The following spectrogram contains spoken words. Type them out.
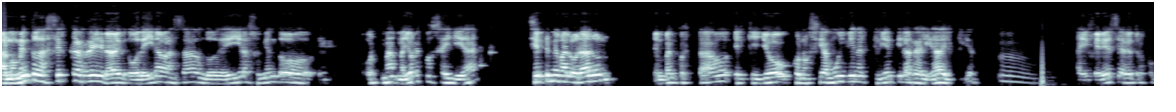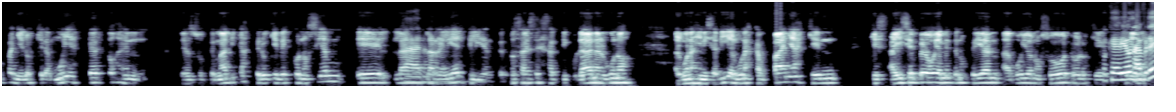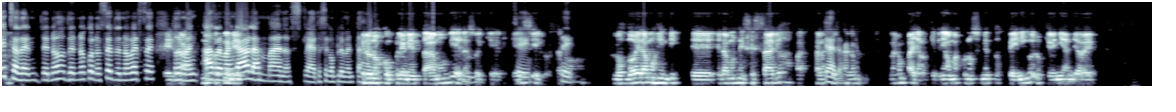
al momento de hacer carrera o de ir avanzando, de ir asumiendo eh, mayor responsabilidad, siempre me valoraron en Banco Estado el que yo conocía muy bien al cliente y la realidad del cliente. Mm. A diferencia de otros compañeros que eran muy expertos en, en sus temáticas, pero que desconocían eh, la, claro. la, realidad del cliente. Entonces a veces se articulaban algunos, algunas iniciativas, algunas campañas que, que ahí siempre obviamente nos pedían apoyo a nosotros. Los que Porque había una brecha de, de, no, de no conocer, de no verse Exacto, arremangado las manos, claro, se complementaban. Pero nos complementábamos bien, eso hay que, hay que sí, decirlo. O sea, sí. no, los dos éramos, eh, éramos necesarios para, para claro. hacer esta, la campaña, los que teníamos más conocimientos técnicos y los que venían ya de,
